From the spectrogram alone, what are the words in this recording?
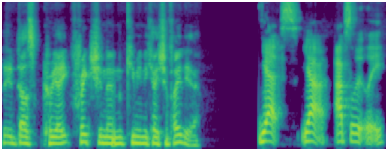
It does create friction and communication failure. Yes, yeah, absolutely.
